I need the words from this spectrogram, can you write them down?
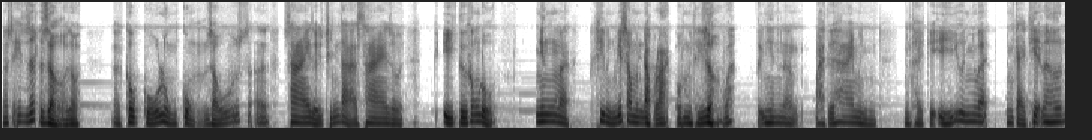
nó sẽ rất là dở rồi. Ờ, câu cố, lùng củng, giấu ờ, sai rồi, chính tả sai rồi, ý tứ không đủ. Nhưng mà khi mình viết xong mình đọc lại ôi mình thấy dở quá. Tự nhiên là bài thứ hai mình mình thấy cái ý như vậy, mình cải thiện là hơn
